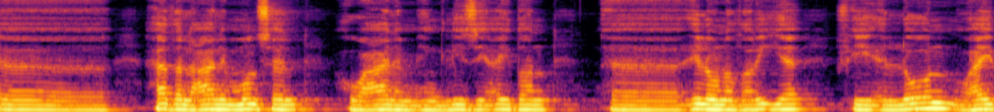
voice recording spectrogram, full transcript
آه هذا العالم مونسل هو عالم إنجليزي أيضا آه له نظرية في اللون وهي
